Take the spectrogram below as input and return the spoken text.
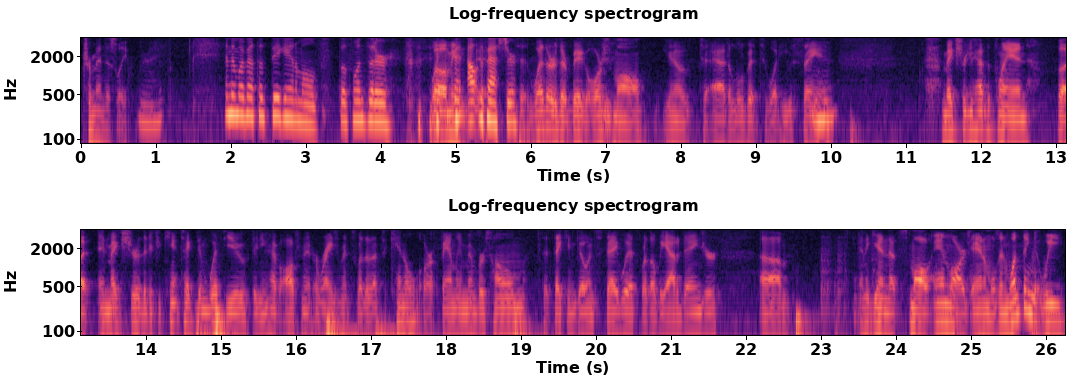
tremendously right. And then what about those big animals? Those ones that are Well, I mean, out in the pasture. to- whether they're big or small, you know, to add a little bit to what he was saying, mm-hmm. Make sure you have the plan, but and make sure that if you can't take them with you, then you have alternate arrangements, whether that's a kennel or a family member's home that they can go and stay with, where they'll be out of danger. Um, and again, that's small and large animals. And one thing that we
